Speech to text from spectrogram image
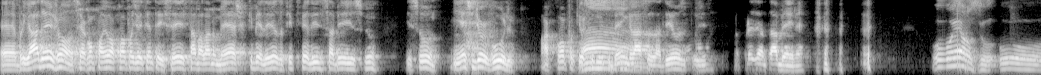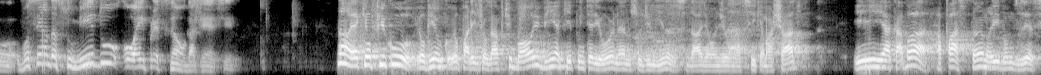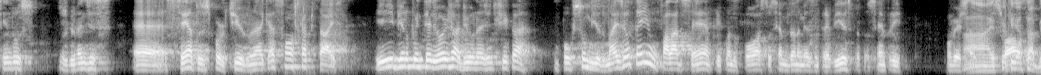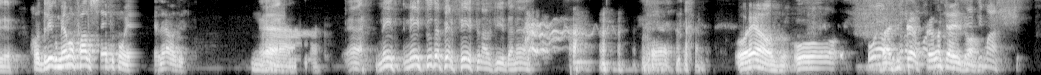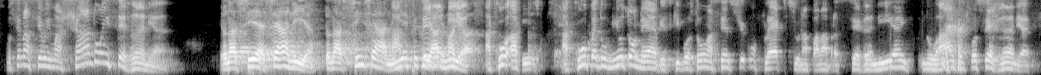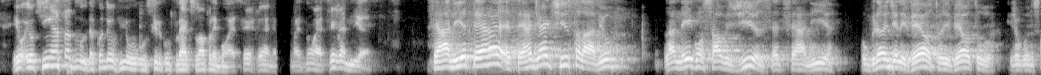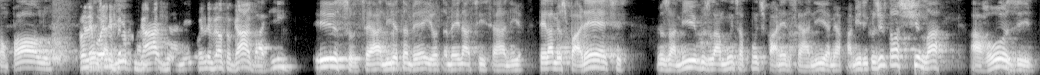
É, obrigado aí, João. Você acompanhou a Copa de 86, estava lá no México. Que beleza, fico feliz de saber isso, viu? Isso me enche de orgulho. Uma Copa que eu fui Ah. muito bem, graças a Deus. Pude apresentar bem, né? Ô, Elzo, o... você anda sumido ou é impressão da gente? Não, é que eu fico, eu vim, eu parei de jogar futebol e vim aqui para o interior, né, no sul de Minas, a cidade onde eu nasci, que é Machado, e acaba afastando aí, vamos dizer assim, dos, dos grandes é, centros esportivos, né, que essas são as capitais. E vindo para o interior já viu, né, a gente fica um pouco sumido, mas eu tenho falado sempre, quando posso, estou sempre dando minhas entrevistas, estou sempre conversando com o Ah, isso que eu pessoal. queria saber. Rodrigo mesmo eu falo sempre com ele, né, Rodrigo? É. É, nem, nem tudo é perfeito na vida, né? Ô Elzo, Ô, ô Elzo, pera pergunte aí, você, é João. Mach... você nasceu em Machado ou em Serrânia? Eu nasci, é Serrania. Eu nasci em Serrania Ah, e fui criado em Serrania. Machado. A, cu- a- a culpa é do Milton Neves, que botou um acento circunflexo na palavra serrania no ar, então ficou Serrânia. Eu, eu tinha essa dúvida. Quando eu vi o, o circunflexo lá, eu falei, bom, é Serrânia, mas não é Serrania. Serrania é terra, é terra de artista lá, viu? Lá Ney Gonçalves Dias é de Serrania. O grande Elivelto, Elivelto que jogou no São Paulo. o Ele- o Elivelto Gago, o Elivelto Gago, Gaguinho. Isso, Serrania também. Eu também nasci em Serrania. Tem lá meus parentes, meus amigos, lá muitos, muitos parentes de Serrania, minha família. Inclusive estão assistindo lá. A Rose,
